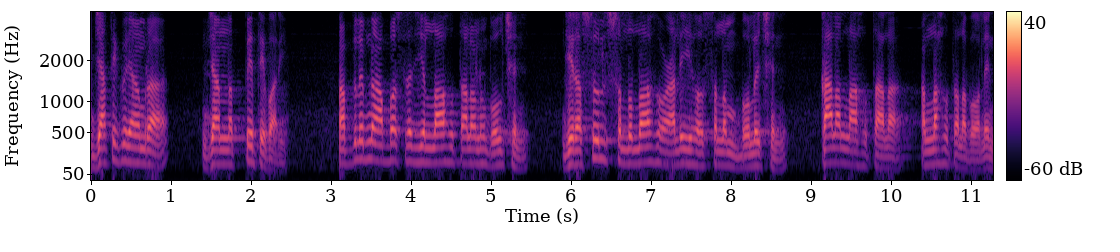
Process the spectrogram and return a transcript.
যাতে করে আমরা জান্নাত পেতে পারি। আব্দুল ইবনা আব্বাস রাজি আল্লাহ তালাহ বলছেন যে রাসুল সাল্লাহ আলী আসাল্লাম বলেছেন, কাল আল্লাহ তালা আল্লাহ তালা বলেন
